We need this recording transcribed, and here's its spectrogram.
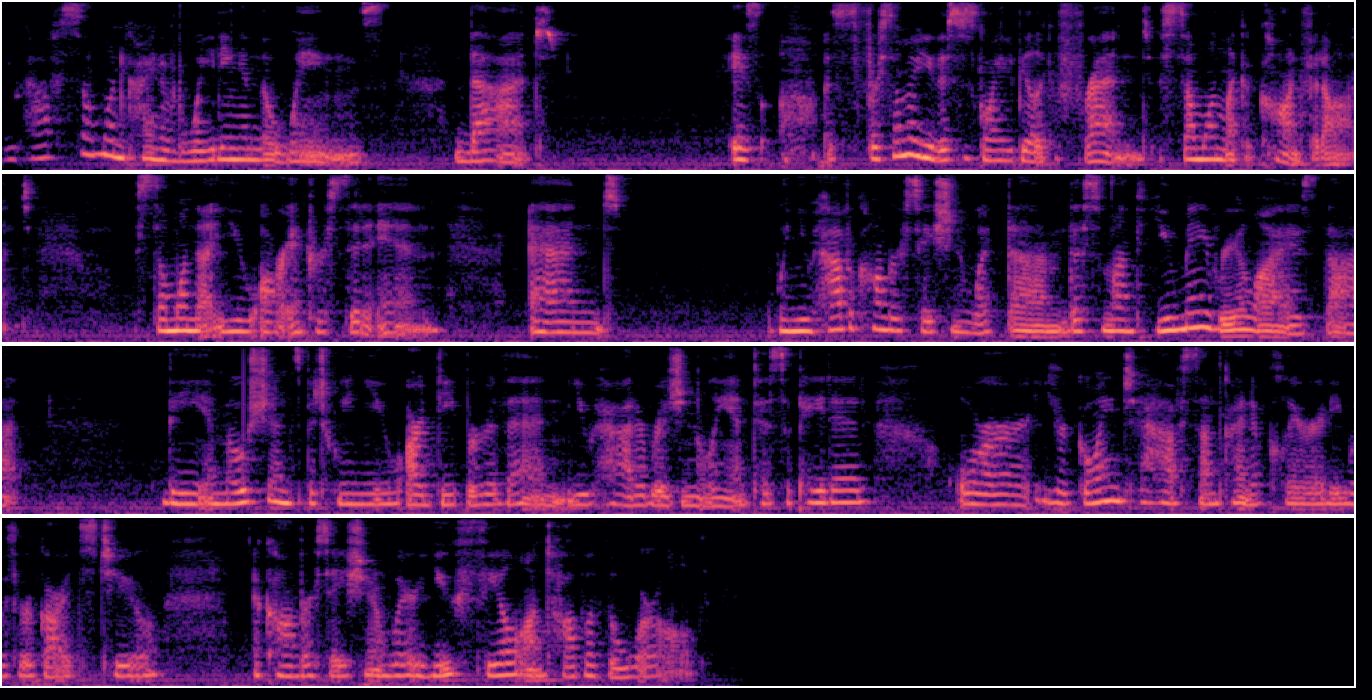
You have someone kind of waiting in the wings that is, for some of you, this is going to be like a friend, someone like a confidant, someone that you are interested in. And when you have a conversation with them this month, you may realize that the emotions between you are deeper than you had originally anticipated, or you're going to have some kind of clarity with regards to a conversation where you feel on top of the world.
